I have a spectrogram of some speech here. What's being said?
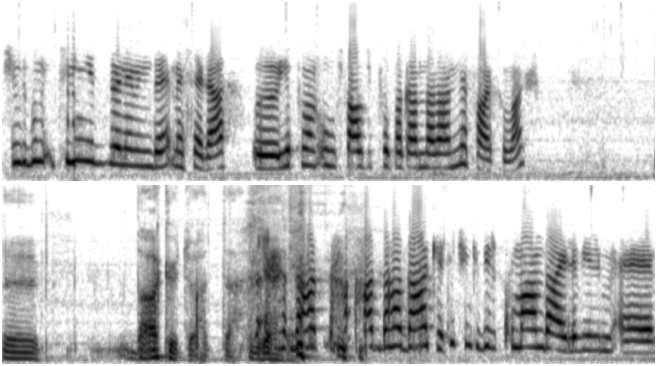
Şimdi bunun 2007 döneminde mesela e, yapılan ulusalcı propagandadan ne farkı var? Ee, daha kötü hatta. daha, daha, daha daha kötü çünkü bir kumandayla bir e,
